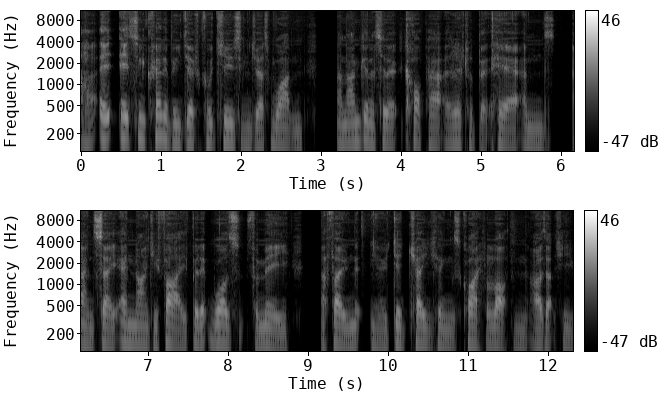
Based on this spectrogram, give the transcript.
Uh, it, it's incredibly difficult choosing just one and i'm going to sort of cop out a little bit here and and say n95 but it was for me a phone that you know did change things quite a lot and i was actually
